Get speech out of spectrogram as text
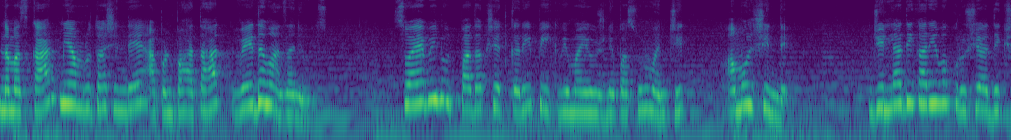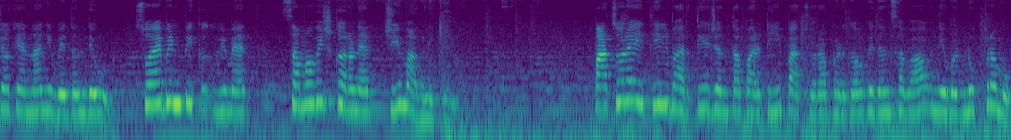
नमस्कार मी अमृता शिंदे. आपण पाहत आहात वेद माझा न्यूज. सोयाबीन उत्पादक शेतकरी पीक विमा योजनेपासून वंचित अमोल शिंदे. जिल्हाधिकारी व कृषी अधीक्षक यांना निवेदन देऊन सोयाबीन पीक विम्यात समावेश करण्याची मागणी केली. पाचोरा येथील भारतीय जनता पार्टी पाचोरा भडगाव विधानसभा निवडणूक प्रमुख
